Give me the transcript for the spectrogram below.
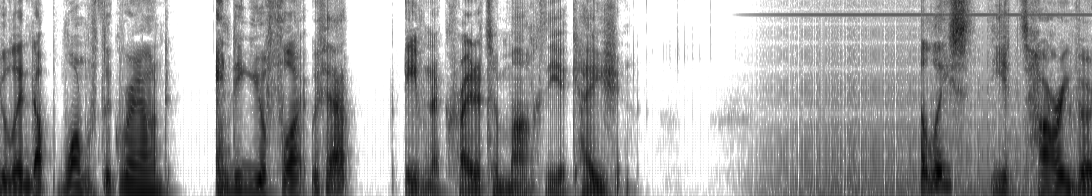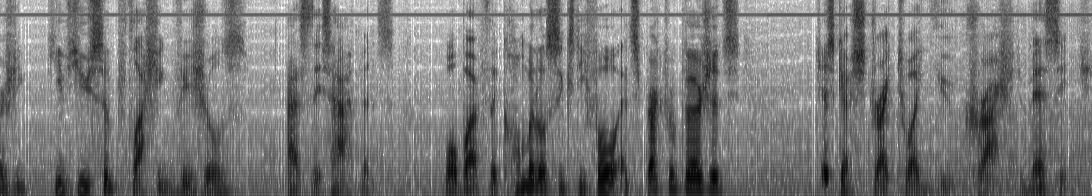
You'll end up one with the ground, ending your flight without even a crater to mark the occasion. At least the Atari version gives you some flashing visuals as this happens, while both the Commodore 64 and Spectrum versions just go straight to a you crashed message.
